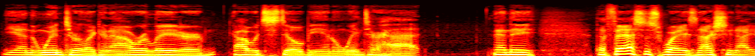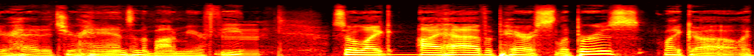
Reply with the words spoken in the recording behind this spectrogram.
Yeah, in the winter, like an hour later, I would still be in a winter hat. And they the fastest way is actually not your head; it's your hands and the bottom of your feet. Mm. So, like, I have a pair of slippers, like uh, like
